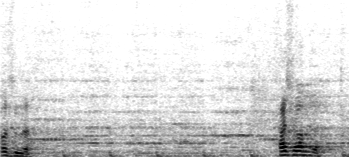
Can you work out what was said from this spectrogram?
맞습니다. 다시 갑니다.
